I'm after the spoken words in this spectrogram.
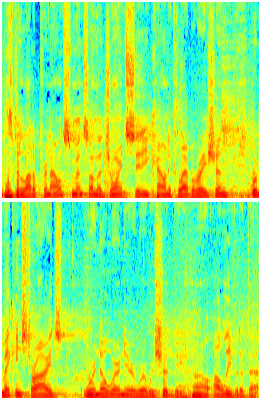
there's been a lot of pronouncements on the joint city-county collaboration. We're making strides. We're nowhere near where we should be. I'll I'll leave it at that.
